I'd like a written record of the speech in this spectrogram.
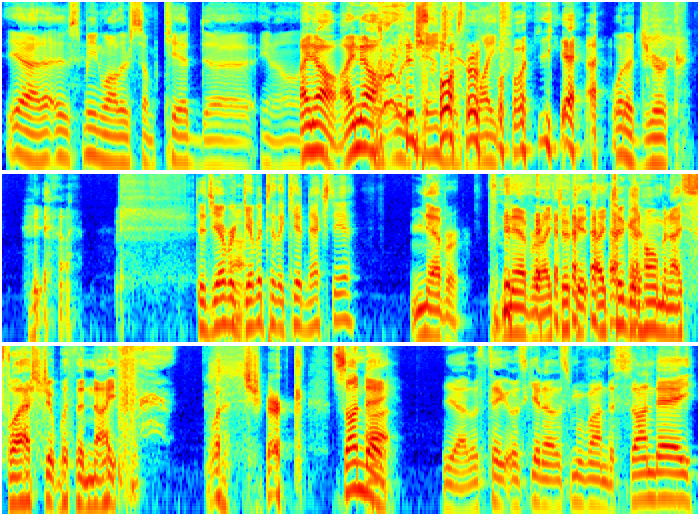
Yeah. That is, meanwhile, there's some kid. Uh, you know, I know, I know. Would have changed his life. Yeah, what a jerk. yeah. Did you Uh, ever give it to the kid next to you? Never, never. I took it. I took it home and I slashed it with a knife. What a jerk. Sunday. Uh, yeah, let's take. Let's get. Uh, let's move on to Sunday.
